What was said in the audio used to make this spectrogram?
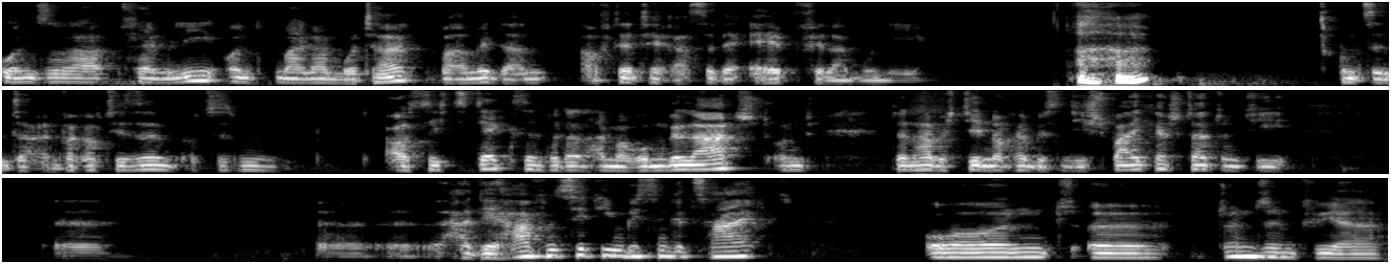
unserer Family und meiner Mutter, waren wir dann auf der Terrasse der Elbphilharmonie Aha. und sind da einfach auf, diese, auf diesem Aussichtsdeck sind wir dann einmal rumgelatscht und dann habe ich denen noch ein bisschen die Speicherstadt und die äh, äh, HD Hafen City ein bisschen gezeigt und äh, dann sind wir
